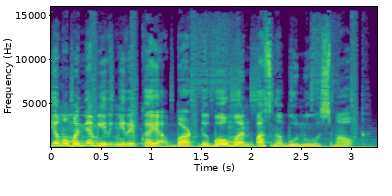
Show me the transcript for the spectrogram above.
yang momennya mirip-mirip kayak Bart the Bowman pas ngebunuh Smoke.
